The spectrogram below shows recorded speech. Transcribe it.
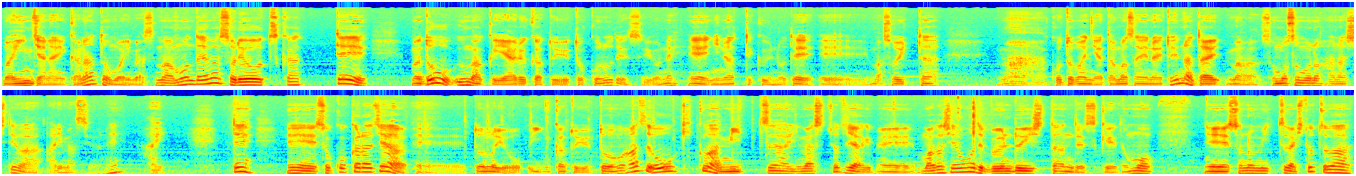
まあ、いいんじゃないかなと思います。まあ、問題はそれを使って、まあ、どううまくやるかというところですよね、えー、になってくるので、えーまあ、そういったまあ言葉には騙されないというのは大、まあ、そもそもの話ではありますよね。はい、で、えー、そこからじゃあ、えー、どの要因かというとまず大きくは3つあります。ちょっとじゃあ、えー、私の方で分類したんですけれども、え、その3つは1つは、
